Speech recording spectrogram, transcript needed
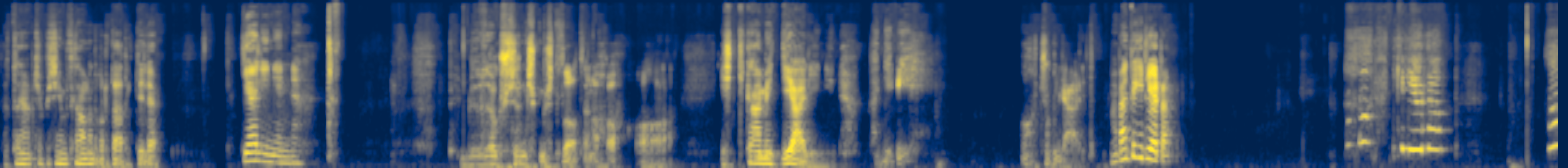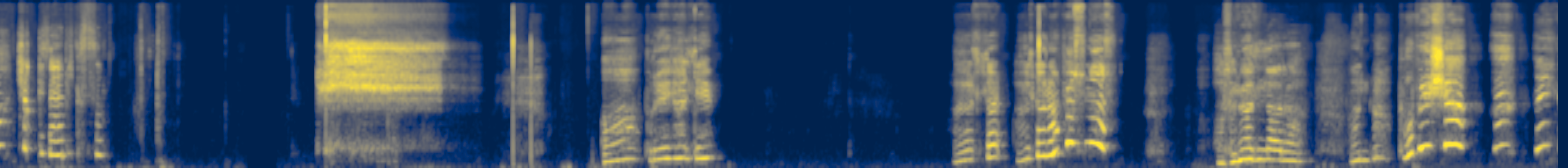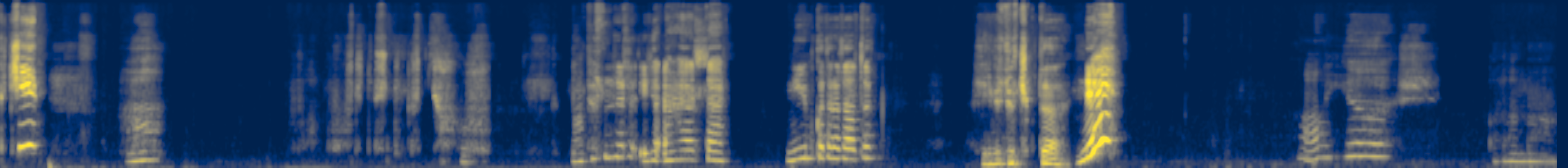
Zaten yapacak bir şeyimiz kalmadı burada artık gidelim. Gel yine. Özel kuşlarım çıkmıştı zaten. Aha, aha. İstikamet diğer yine. Hadi iyi. Oh çok ilerledim. Ha, ben de geliyorum. Aha, ben geliyorum. Ah, çok güzel bir kızım. Aa buraya geldim. Hayatlar, hayatlar ne yapıyorsunuz? Hasan geldin Lara. Bir şey. Ha, ha, kaçayım. Ha. Of. Ne yapıyorsunuz hayatlar? Niye bu kadar azaldık? Yeni bir tür çıktı. Hayır. Olamaz.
